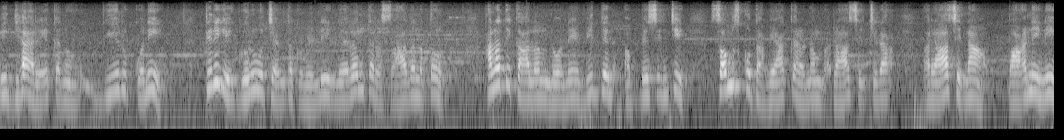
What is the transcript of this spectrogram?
విద్యారేఖను గీరుకొని తిరిగి గురువు చెంతకు వెళ్ళి నిరంతర సాధనతో అనతి కాలంలోనే విద్యను అభ్యసించి సంస్కృత వ్యాకరణం రాసిచ్చిన రాసిన పాణిని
